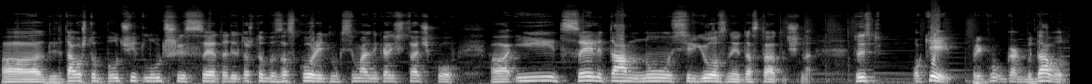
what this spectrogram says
а, для того, чтобы получить лучшие сеты, для того, чтобы заскорить максимальное количество очков. А, и цели там, ну, серьезные достаточно. То есть, окей, как бы, да, вот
